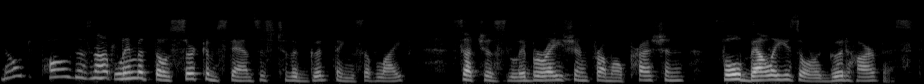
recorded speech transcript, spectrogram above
Note, Paul does not limit those circumstances to the good things of life, such as liberation from oppression, full bellies, or a good harvest.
